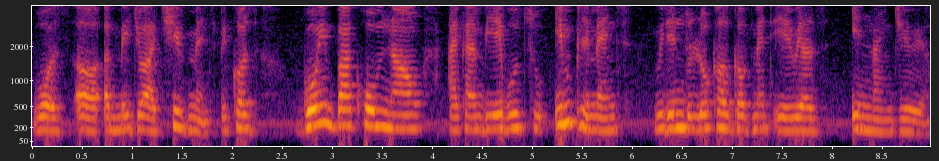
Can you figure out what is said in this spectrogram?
was uh, a major achievement because going back home now, I can be able to implement within the local government areas in Nigeria.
